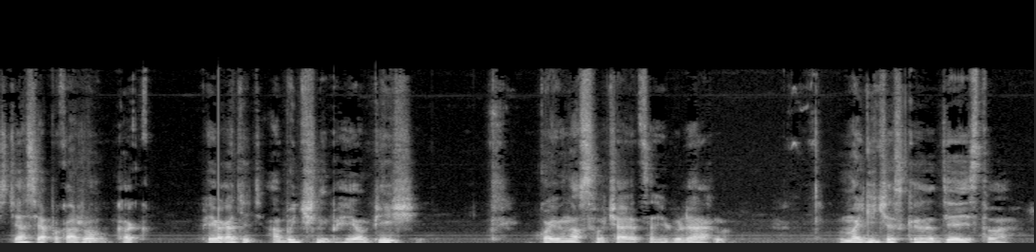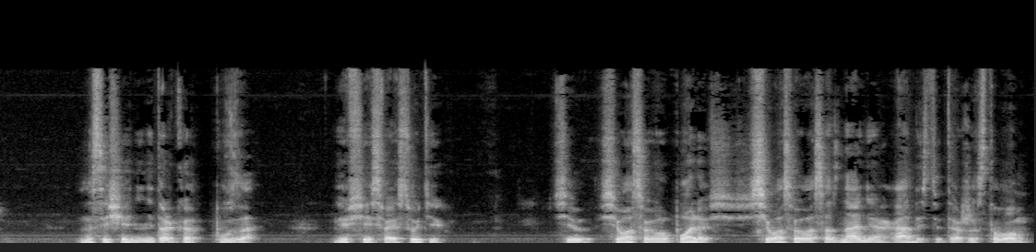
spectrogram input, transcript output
Сейчас я покажу, как превратить обычный прием пищи, какой у нас случается регулярно, в магическое действие. Насыщение не только пуза, но и всей своей сути, всего своего поля, всего своего сознания, радостью, торжеством,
